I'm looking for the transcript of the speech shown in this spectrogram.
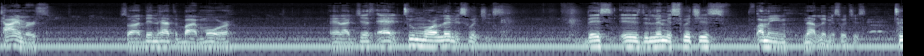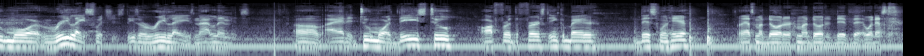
timers, so I didn't have to buy more. And I just added two more limit switches. This is the limit switches I mean, not limit switches. Two more relay switches. These are relays, not limits. Um, I added two more. These two are for the first incubator. This one here. Oh, that's my daughter. My daughter did that. Well, that's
